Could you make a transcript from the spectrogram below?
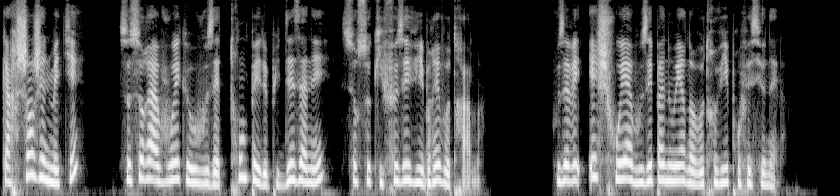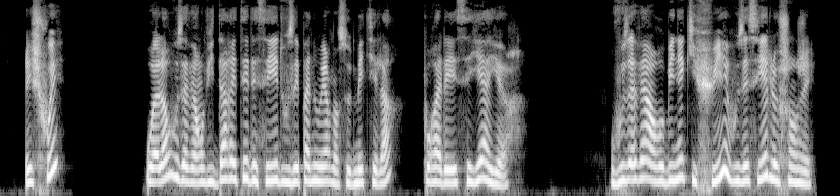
car changer de métier, ce serait avouer que vous vous êtes trompé depuis des années sur ce qui faisait vibrer votre âme. Vous avez échoué à vous épanouir dans votre vie professionnelle. Échoué Ou alors vous avez envie d'arrêter d'essayer de vous épanouir dans ce métier-là pour aller essayer ailleurs. Vous avez un robinet qui fuit et vous essayez de le changer.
